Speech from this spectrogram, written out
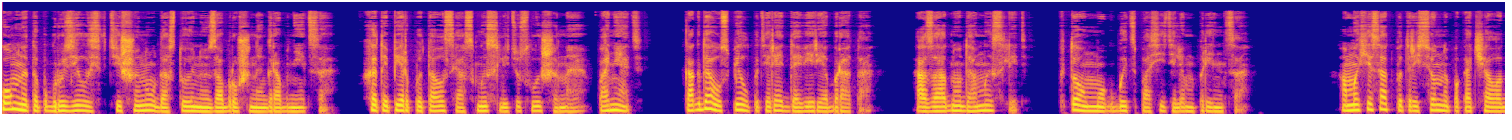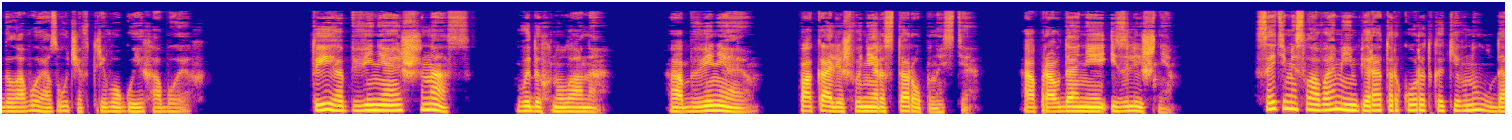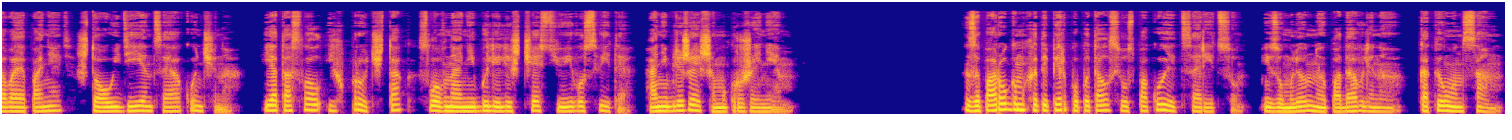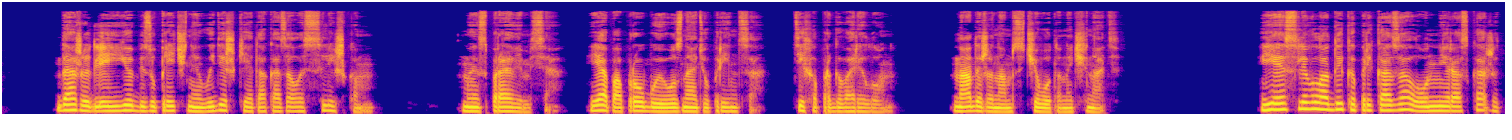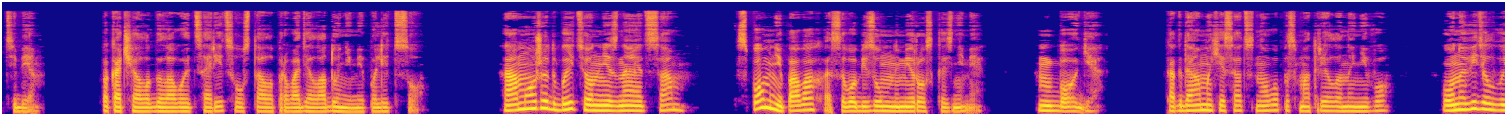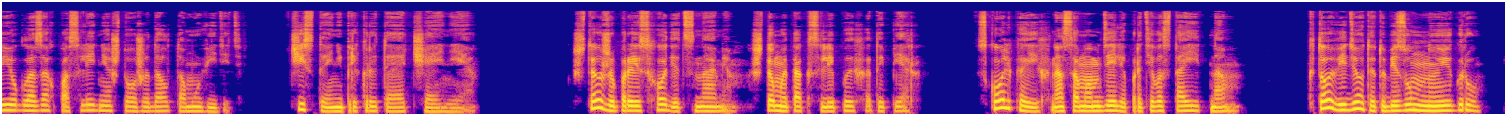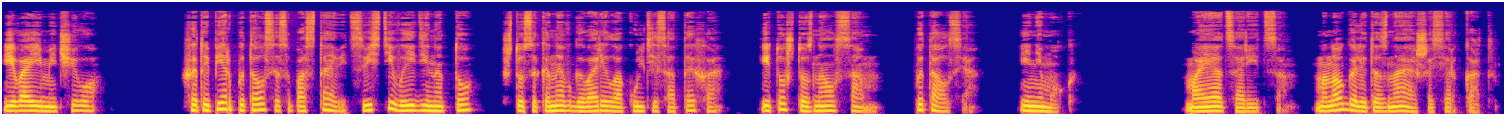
Комната погрузилась в тишину, достойную заброшенной гробницы. Хатепер пытался осмыслить услышанное, понять, когда успел потерять доверие брата, а заодно домыслить, кто мог быть спасителем принца. А потрясенно покачала головой, озвучив тревогу их обоих. «Ты обвиняешь нас», — выдохнула она. «Обвиняю. Пока лишь в нерасторопности. Оправдание излишне. С этими словами император коротко кивнул, давая понять, что аудиенция окончена, и отослал их прочь так, словно они были лишь частью его свита, а не ближайшим окружением. За порогом Хатепер попытался успокоить царицу, изумленную, подавленную, как и он сам. Даже для ее безупречной выдержки это оказалось слишком. «Мы справимся. Я попробую узнать у принца», — тихо проговорил он. «Надо же нам с чего-то начинать». «Если владыка приказал, он не расскажет тебе», — покачала головой царица, устало проводя ладонями по лицу. «А может быть, он не знает сам. Вспомни Паваха с его безумными росказнями. Боги!» Когда Амахисат снова посмотрела на него, он увидел в ее глазах последнее, что ожидал там увидеть. Чистое, неприкрытое отчаяние. «Что же происходит с нами, что мы так слепы, Хатепер? Сколько их на самом деле противостоит нам?» Кто ведет эту безумную игру и во имя чего? Хатепер пытался сопоставить, свести воедино то, что Сакенев говорил о культе Сатеха, и то, что знал сам. Пытался. И не мог. «Моя царица, много ли ты знаешь о Серкат?»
